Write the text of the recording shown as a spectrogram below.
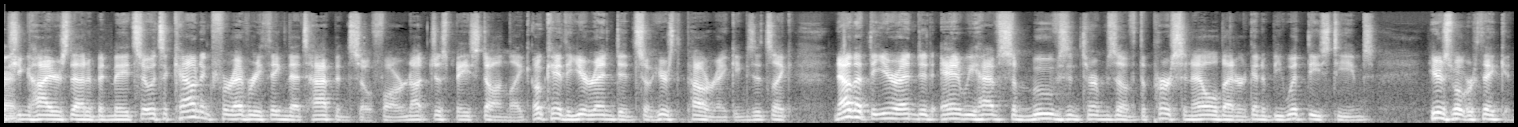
coaching hires that have been made. So it's accounting for everything that's happened so far, not just based on like okay the year ended, so here's the power rankings. It's like now that the year ended and we have some moves in terms of the personnel that are going to be with these teams. Here's what we're thinking.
